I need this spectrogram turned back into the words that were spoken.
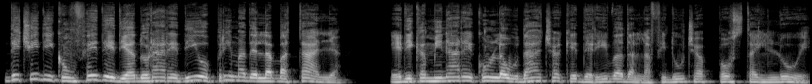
decidi con fede di adorare Dio prima della battaglia e di camminare con l'audacia che deriva dalla fiducia posta in Lui.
